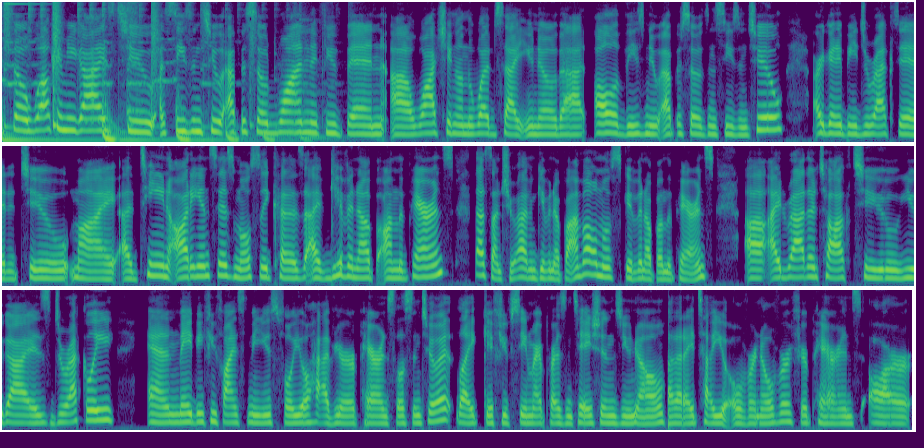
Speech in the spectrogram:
So welcome you guys to a season two, episode one. If you've been uh, watching on the website, you know that all of these new episodes in season two are going to be directed to my uh, teen audiences, mostly because I've given up on the parents. That's not true. I haven't given up. I've almost given up on the parents. Uh, I'd rather talk to you guys directly and maybe if you find something useful, you'll have your parents listen to it. Like if you've seen my presentations, you know that I tell you over and over if your parents are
